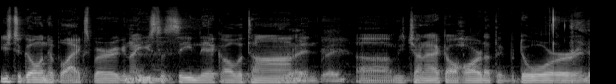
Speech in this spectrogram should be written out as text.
used to go into Blacksburg and I used to see Nick all the time. Mm-hmm. Right, and right. Um, he's trying to act all hard at the door. And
